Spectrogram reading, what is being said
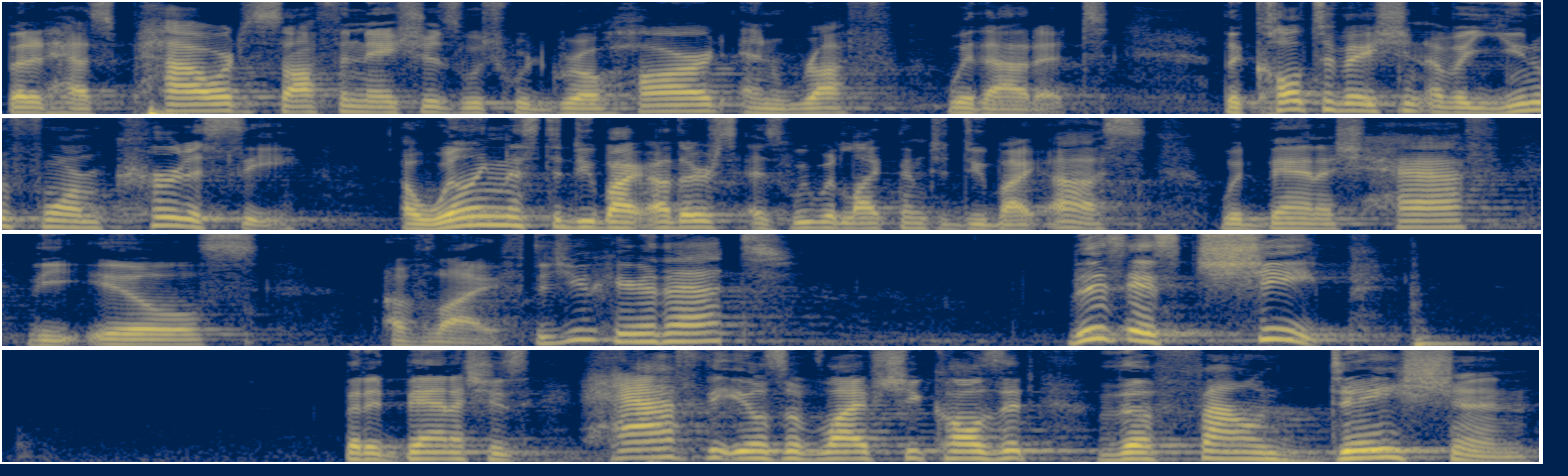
but it has power to soften natures which would grow hard and rough without it. The cultivation of a uniform courtesy, a willingness to do by others as we would like them to do by us, would banish half the ills of life. Did you hear that? This is cheap but it banishes half the ills of life. She calls it the foundation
